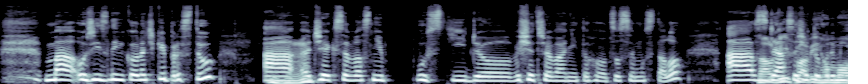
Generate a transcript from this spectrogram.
má uřízlý konečky prstu a mm-hmm. Jack se vlastně pustí do vyšetřování toho, co se mu stalo. A no, zdá se, že to bude mít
